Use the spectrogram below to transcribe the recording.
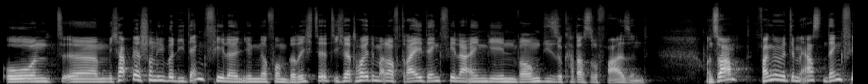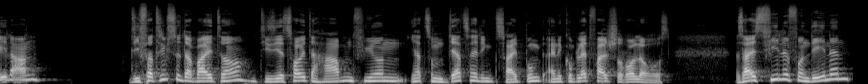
Und ähm, ich habe ja schon über die Denkfehler in irgendeiner Form berichtet. Ich werde heute mal auf drei Denkfehler eingehen, warum die so katastrophal sind. Und zwar fangen wir mit dem ersten Denkfehler an. Die Vertriebsmitarbeiter, die Sie jetzt heute haben, führen ja zum derzeitigen Zeitpunkt eine komplett falsche Rolle aus. Das heißt, viele von denen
